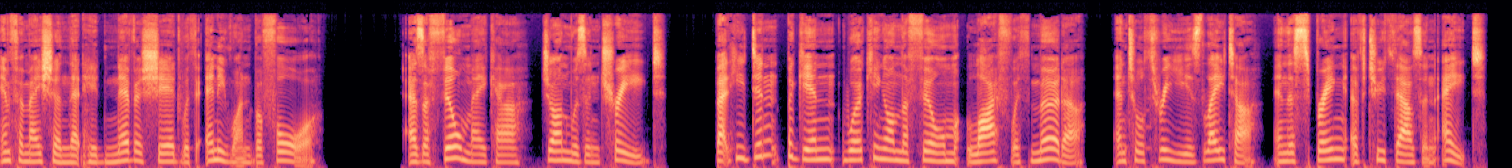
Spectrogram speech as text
information that he'd never shared with anyone before. As a filmmaker, John was intrigued, but he didn't begin working on the film Life with Murder until three years later, in the spring of 2008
